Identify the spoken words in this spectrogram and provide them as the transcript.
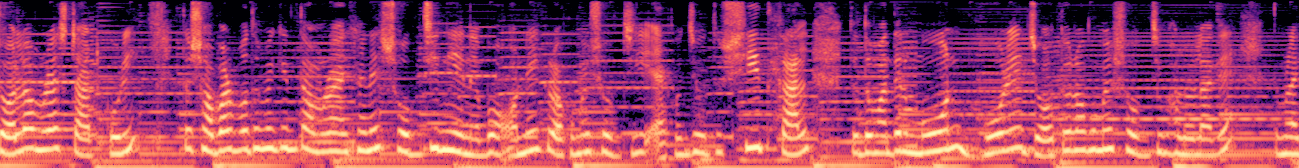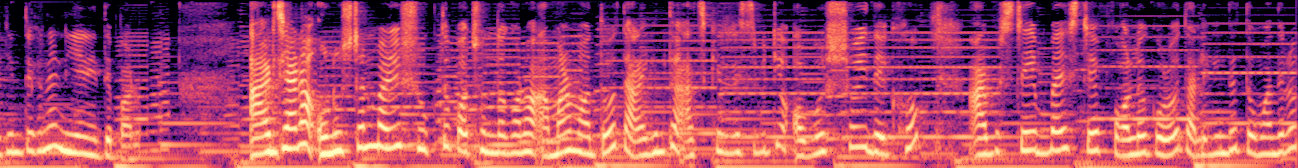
চলো আমরা স্টার্ট করি। তো সবার প্রথমে কিন্তু আমরা এখানে সবজি নিয়ে নেব। অনেক রকমের সবজি, এখন যেহেতু শীতকাল, তো তোমাদের মন ভরে যত রকমের সবজি ভালো লাগে, তোমরা কিন্তু এখানে নিয়ে নিতে পারো। আর যারা অনুষ্ঠান বাড়ির শুক্তো পছন্দ করো আমার মতো, তারা কিন্তু আজকের রেসিপিটি অবশ্যই দেখো। আর স্টেপ বাই স্টেপ ফলো করো, তাহলে কিন্তু তোমাদেরও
